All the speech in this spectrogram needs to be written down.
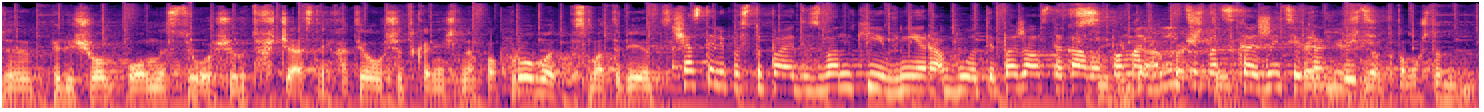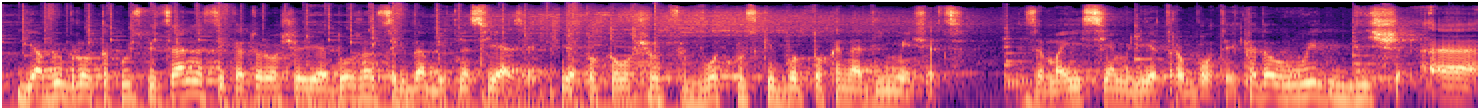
э, перешел полностью вообще вот в частный. Хотел вообще, конечно, попробовать, посмотреть. Часто ли поступают звонки вне работы? Пожалуйста, Кава, Всегда, помогите, почти. подскажите, Конечно, как быть. потому что я выбрал такую специальность, которой вообще я должен всегда быть на связи. Я только вообще вот в отпуске был только на один месяц за мои 7 лет работы. Когда увидишь э,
